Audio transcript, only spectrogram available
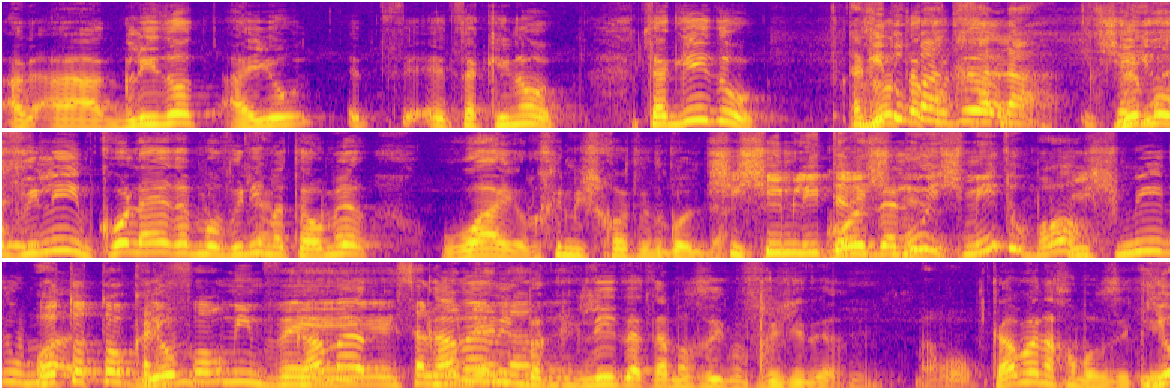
הגלידות היו תקינות. תגידו. תגידו. בהתחלה, ומובילים, כל הערב מובילים, אתה אומר, וואי, הולכים לשחוט את גולדה. 60 ליטר השמו, השמידו, בוא. השמידו. אוטוטו קליפורמים וסלמונלה כמה ימים בגלידה אתה מחזיק בפריג'ידר? ברור. כמה אנחנו מחזיקים?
